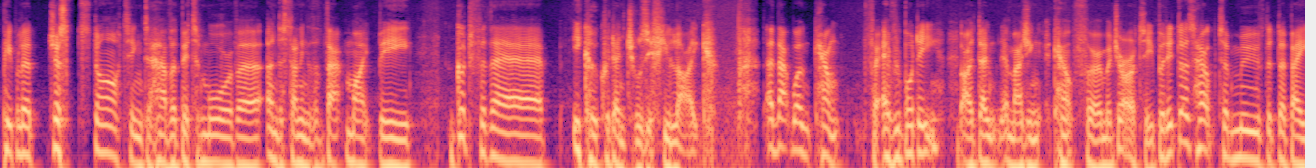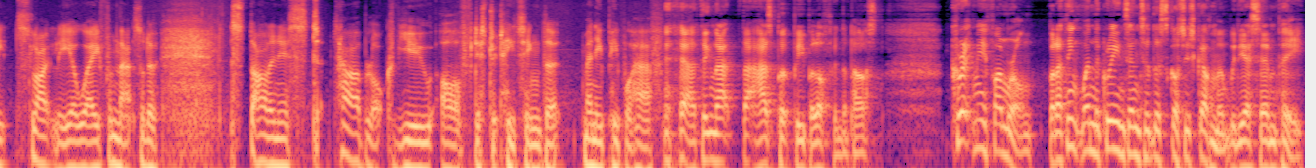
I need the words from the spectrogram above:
people are just starting to have a bit more of a understanding that that might be good for their eco credentials, if you like. And that won't count for everybody. I don't imagine account for a majority, but it does help to move the debate slightly away from that sort of Stalinist tower block view of district heating that many people have. Yeah, I think that, that has put people off in the past. Correct me if I'm wrong, but I think when the Greens entered the Scottish Government with the SNP,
